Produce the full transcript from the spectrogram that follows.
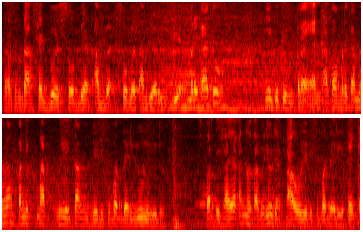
eh, tentang sad boys sobat amba, sobat ambiar dia mereka itu ngikutin tren atau mereka memang penikmat militan Didi Kempot dari dulu gitu. Seperti saya kan notabene udah tahu Didi Kempot dari TK.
